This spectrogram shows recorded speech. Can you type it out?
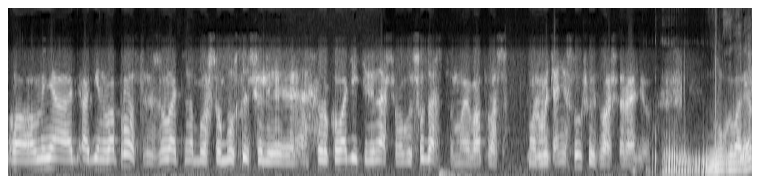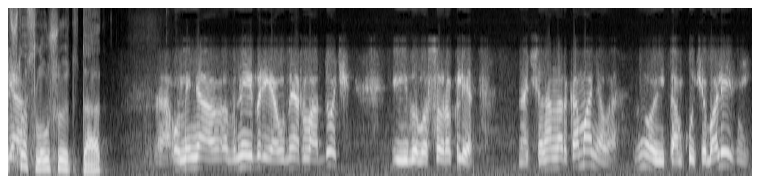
У меня один вопрос. Желательно было, чтобы услышали руководители нашего государства мой вопрос. Может быть, они слушают ваше радио? Ну, говорят, меня... что слушают, так. Да. У меня в ноябре умерла дочь, ей было 40 лет. Значит, она наркоманила, ну и там куча болезней.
